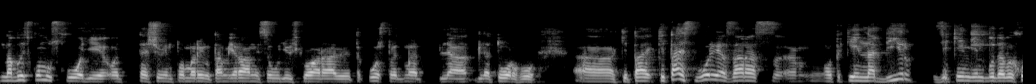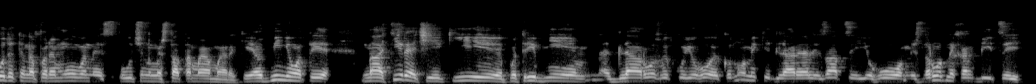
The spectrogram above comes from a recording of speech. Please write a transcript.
на близькому сході, от те, що він помирив там Іран і Саудівську Аравію, також предмет для, для торгу. Е, Китай Китай створює зараз е, отакий набір, з яким він буде виходити на перемовини з Сполученими Штатами Америки і обмінювати на ті речі, які потрібні для розвитку його економіки, для реалізації його міжнародних амбіцій.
